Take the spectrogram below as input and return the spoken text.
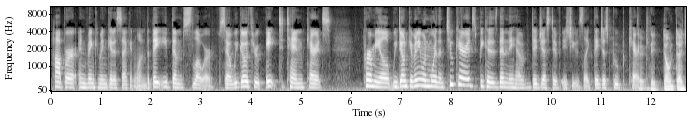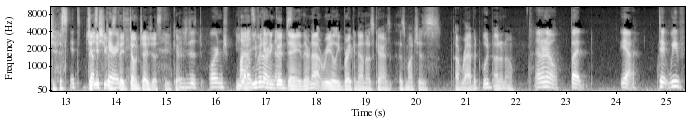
Hopper and Vinkman get a second one, but they eat them slower. So we go through eight to ten carrots per meal. We don't give anyone more than two carrots because then they have digestive issues, like they just poop They, carrot. they don't digest. It's the just issue carrot. is they don't digest the It's carrots. just orange piles. Yeah, even on a good nubs. day, they're not really breaking down those carrots as much as a rabbit would. I don't know. I don't know, but yeah, we've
